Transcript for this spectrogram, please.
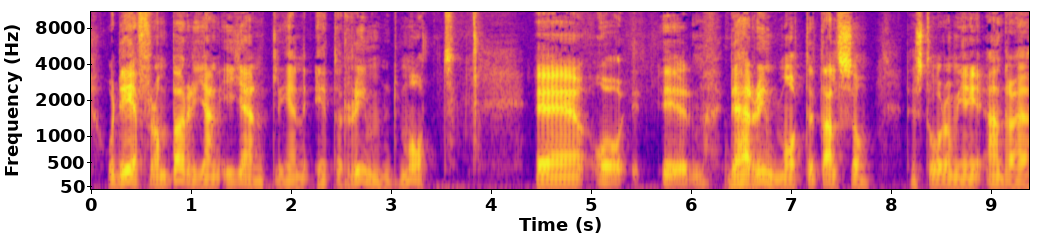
Och det är från början egentligen ett rymdmått. Eh, och eh, Det här rymdmåttet alltså, det står om i andra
